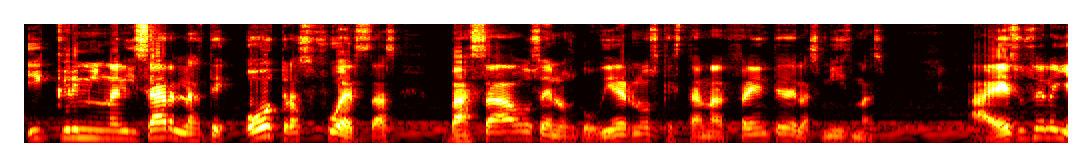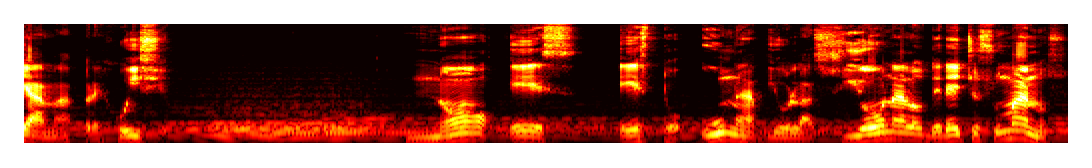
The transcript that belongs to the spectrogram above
y criminalizar las de otras fuerzas basados en los gobiernos que están al frente de las mismas. A eso se le llama prejuicio. No es esto una violación a los derechos humanos.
